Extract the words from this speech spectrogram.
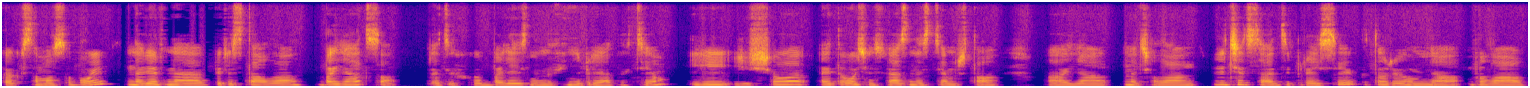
как само собой. Наверное, перестала бояться этих болезненных и неприятных тем. И еще это очень связано с тем, что э, я начала лечиться от депрессии, которая у меня была,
